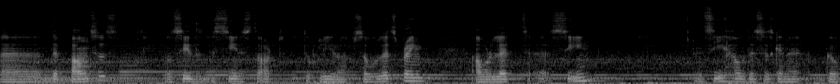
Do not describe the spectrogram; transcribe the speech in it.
uh, the bounces you'll see that the scene start to clear up. So let's bring our lit uh, scene and see how this is gonna go.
